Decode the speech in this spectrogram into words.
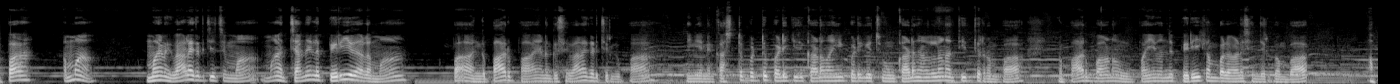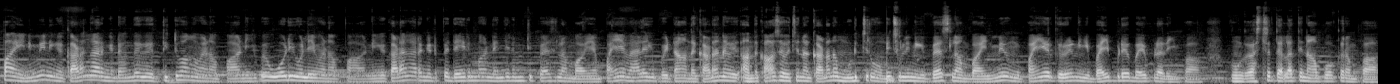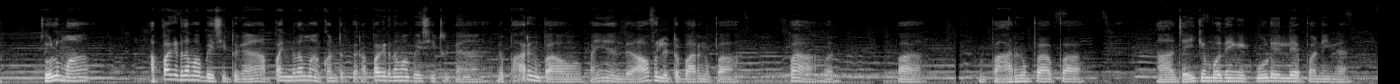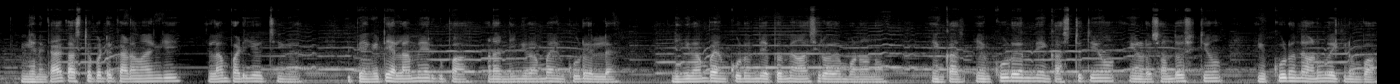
அப்பா அம்மா அம்மா எனக்கு வேலை கிடைச்சிச்சும்மா. அம்மா சென்னையில் பெரிய வேலைம்மா. அப்பா அங்கே பாருப்பா எனக்கு வேலை கிடச்சிருக்குப்பா. நீங்கள் எனக்கு கஷ்டப்பட்டு படிக்க கடன் வாங்கி படிக்க வச்சு உங்கள் கடை நல்லா நான் தீர்த்துறேன்ப்பா இங்கே பாருப்பா நான் உங்கள் பையன் வந்து பெரிய கம்பெனியில் வேலை செஞ்சுருக்கேன்ப்பா. அப்பா இனிமேல் நீங்கள் கடங்காரங்கிட்ட வந்து திட்டு வாங்க வேணாம்ப்பா. நீங்கள் போய் ஓடி ஒழிய வேணாம்ப்பா. நீங்கள் கடங்காரங்கிட்ட போய் தைரியமாக நெஞ்சு நிமித்தி பேசலாம்ப்பா. என் பையன் வேலைக்கு போயிட்டான். அந்த கடனை அந்த காசை வச்சு நான் கடனை முடிச்சிருவோம் அப்படின்னு சொல்லி நீங்கள் பேசலாம்ப்பா. இனிமேல் உங்கள் பையன் இருக்கிறவங்க நீங்கள் பயப்படவே பயப்படாதீங்கப்பா. உங்கள் கஷ்டத்தை எல்லாத்தையும் நான் போக்குறேன்ப்பா. சொல்லுமா அப்பா கிட்ட தான்மா பேசிகிட்டு இருக்கேன் அப்பா இங்கே தான் உட்காந்துருக்காரு அப்பா கிட்ட தான்மா பேசிகிட்டு இருக்கேன் இங்கே பாருங்கப்பா அவங்க பையன் இந்த ஆஃபர் லெட்டர் பாருங்கப்பா. அப்பா அவர் பா பாருங்கப்பா அப்பா நான் ஜெயிக்கும் போது எங்கள் கூட இல்லையப்பா நீங்கள் நீங்கள் எனக்காக கஷ்டப்பட்டு கடன் வாங்கி எல்லாம் படிக்க வச்சிங்க. இப்போ என்கிட்ட எல்லாமே இருக்குப்பா. ஆனால் நீங்கள் தான்ப்பா என் கூட இல்லை. நீங்கள் தான்ப்பா என் கூட வந்து எப்போவுமே ஆசீர்வாதம் பண்ணணும். என் கஷ் என் கூட இருந்து என் கஷ்டத்தையும் என்னோடய சந்தோஷத்தையும் என் கூட வந்து அனுபவிக்கணும்ப்பா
